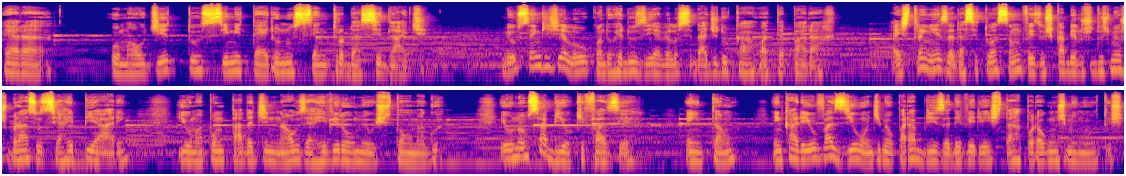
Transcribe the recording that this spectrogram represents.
Era o maldito cemitério no centro da cidade. Meu sangue gelou quando reduzi a velocidade do carro até parar. A estranheza da situação fez os cabelos dos meus braços se arrepiarem e uma pontada de náusea revirou meu estômago. Eu não sabia o que fazer. Então, encarei o vazio onde meu para-brisa deveria estar por alguns minutos,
